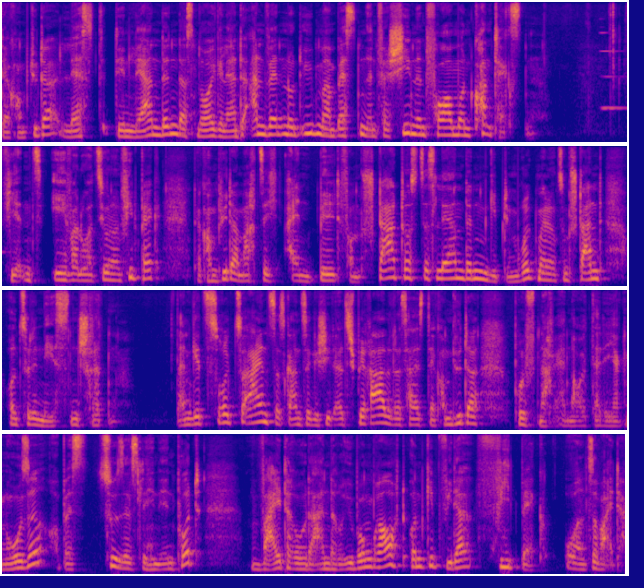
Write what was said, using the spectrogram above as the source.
Der Computer lässt den Lernenden das Neugelernte anwenden und üben, am besten in verschiedenen Formen und Kontexten. Viertens Evaluation und Feedback. Der Computer macht sich ein Bild vom Status des Lernenden, gibt ihm Rückmeldung zum Stand und zu den nächsten Schritten. Dann geht es zurück zu 1. Das Ganze geschieht als Spirale, das heißt, der Computer prüft nach erneuter Diagnose, ob es zusätzlichen Input, weitere oder andere Übungen braucht und gibt wieder Feedback und so weiter.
